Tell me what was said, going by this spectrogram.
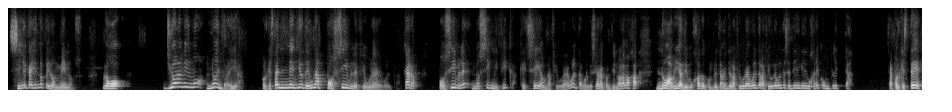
sigue cayendo, pero menos. Luego, yo ahora mismo no entraría, porque está en medio de una posible figura de vuelta. Claro, posible no significa que sea una figura de vuelta, porque si ahora continúa la baja, no habría dibujado completamente la figura de vuelta, la figura de vuelta se tiene que dibujar completa. O sea, porque esté,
